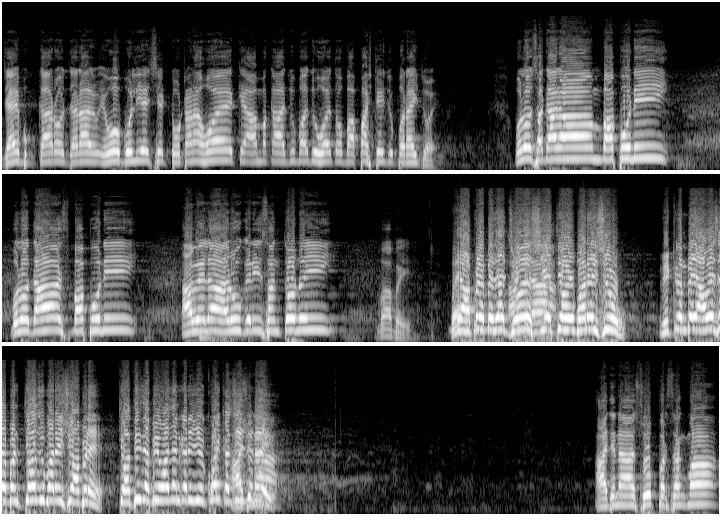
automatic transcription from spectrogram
જય ભુકારો જરા એવો બોલીએ છીએ, ટોટાણા હોય કે આ મકા આજુબાજુ હોય તો બાપા સ્ટેજ ઉપર આવી જાય. બોલો સદારામ બાપુની. બોલો દાસ બાપુની. આવેલા હરુગરી સંતોની. વાહ ભાઈ. ભાઈ આપણે બધા જોયે છીએ ત્યાં ઊભા રહીશું. વિક્રમભાઈ આવે છે પણ ત્યાં જ ઊભા રહીશું આપણે. ત્યાંથી જ અભિવાદન કરીશું કોઈ કચીશું નહીં. આજના શુભ પ્રસંગમાં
